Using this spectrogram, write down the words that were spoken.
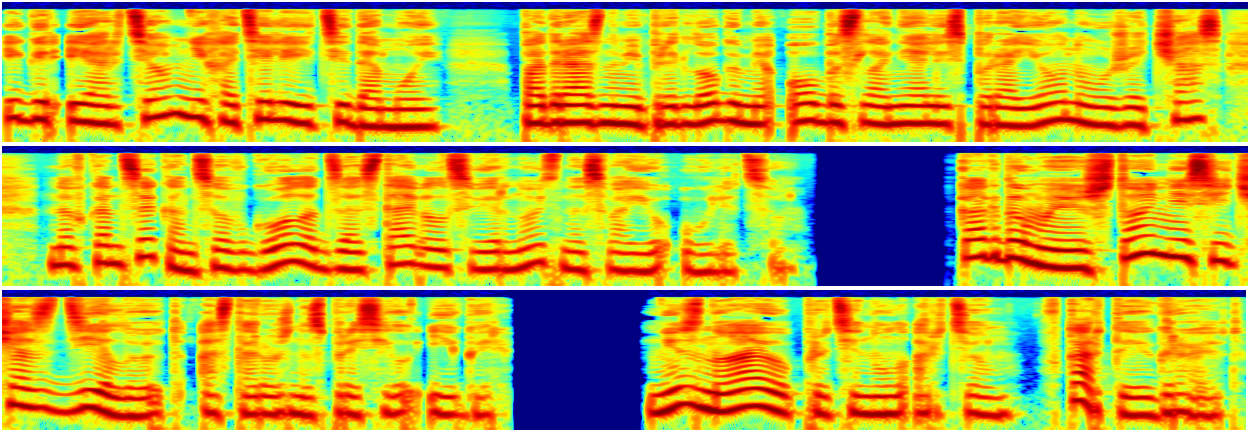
Игорь и Артём не хотели идти домой. Под разными предлогами оба слонялись по району уже час, но в конце концов голод заставил свернуть на свою улицу. «Как думаешь, что они сейчас делают?» — осторожно спросил Игорь. «Не знаю», — протянул Артём. «В карты играют.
